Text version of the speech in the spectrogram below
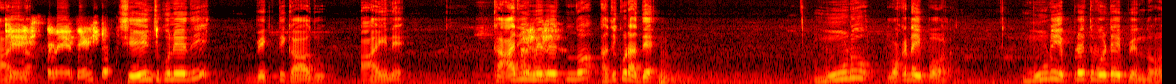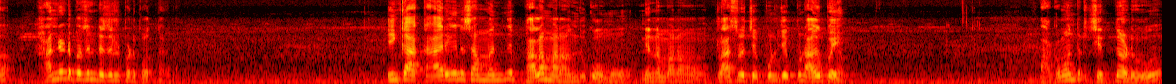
ఆయన. చేయించుకునేది వ్యక్తి కాదు ఆయనే. కార్యం ఏదైతుందో అది కూడా అదే. మూడు ఒకటైపోవాలి. మూడు ఎప్పుడైతే ఒకటైపోయిందో హండ్రెడ్ పర్సెంట్ రిజల్ట్ పడిపోతుంది అక్కడ ఇంకా ఆ కార్యానికి సంబంధించిన ఫలం మనం అందుకోము. నిన్న మనం క్లాస్లో చెప్పుకుంటూ చెప్పుకుంటూ ఆగిపోయాం. భగవంతుడు చెప్తున్నాడు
